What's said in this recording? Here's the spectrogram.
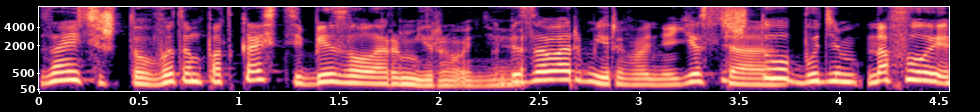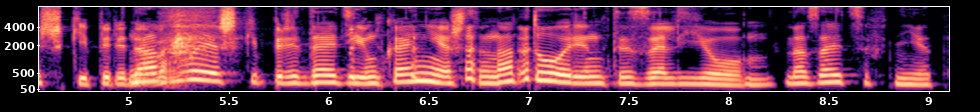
знаете что, в этом подкасте без алармирования. Без алармирования. Если да. что, будем на флешке передавать. На флешке передадим, конечно, на торренты зальем. На зайцев нет.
